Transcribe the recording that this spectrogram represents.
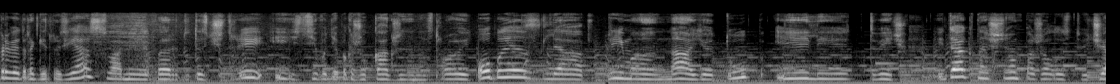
привет, дорогие друзья, с вами FR 2003 и сегодня я покажу, как же настроить OBS для стрима на YouTube или Twitch. Итак, начнем, пожалуй, с Twitch.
